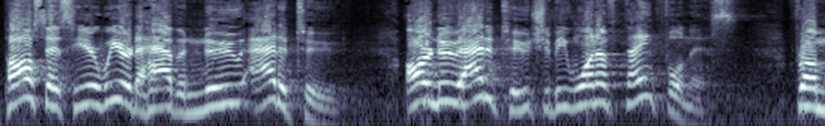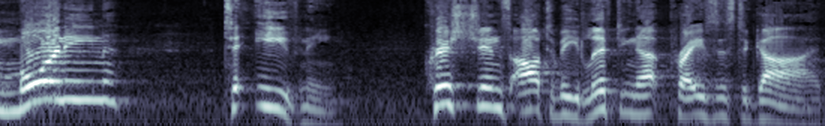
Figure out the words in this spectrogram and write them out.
Paul says here we are to have a new attitude. Our new attitude should be one of thankfulness. From morning to evening, Christians ought to be lifting up praises to God,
